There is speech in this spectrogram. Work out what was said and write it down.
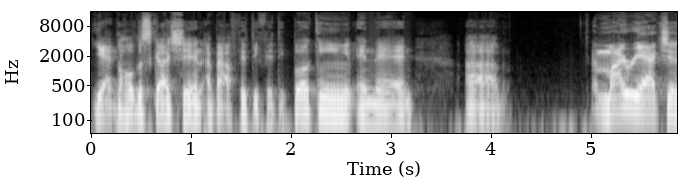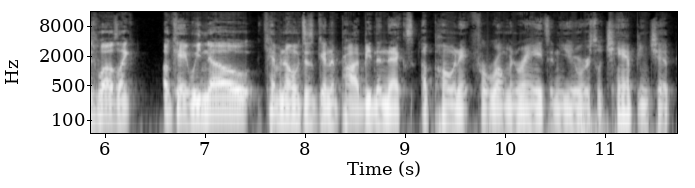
yeah, the whole discussion about 50 50 booking and then uh, my reaction as well is like, okay, we know Kevin Owens is going to probably be the next opponent for Roman Reigns in the Universal Championship.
